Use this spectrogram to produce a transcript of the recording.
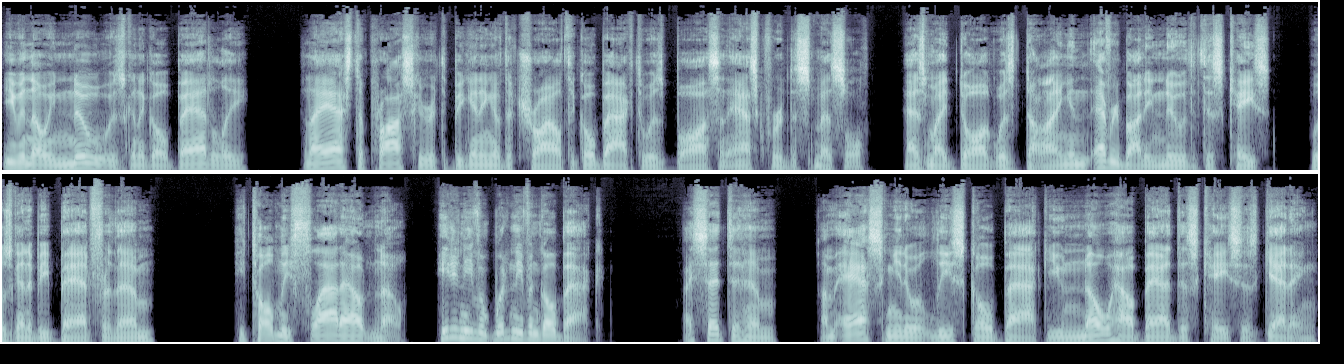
even though he knew it was going to go badly. And I asked the prosecutor at the beginning of the trial to go back to his boss and ask for a dismissal as my dog was dying, and everybody knew that this case was going to be bad for them. He told me flat out no. He didn't even wouldn't even go back. I said to him, I'm asking you to at least go back. You know how bad this case is getting.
